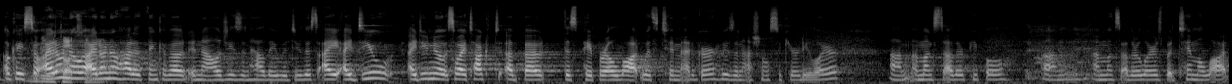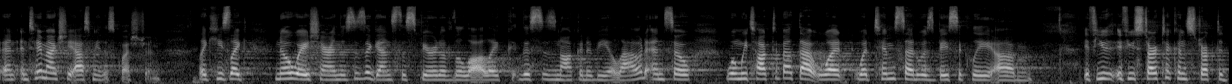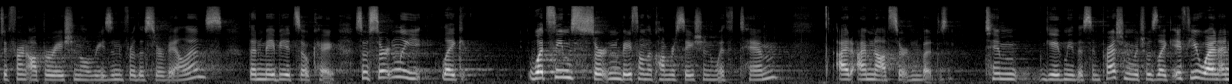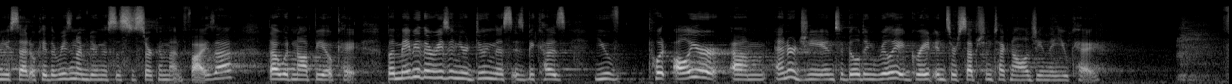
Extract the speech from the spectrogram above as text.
Okay, so I don't know. I don't know how to think about analogies and how they would do this. I, I do. I do know. So I talked about this paper a lot with Tim Edgar, who's a national security lawyer, um, amongst other people, um, amongst other lawyers, but Tim a lot. And, and Tim actually asked me this question. Like he's like, no way, Sharon. This is against the spirit of the law. Like this is not going to be allowed. And so when we talked about that, what what Tim said was basically. Um, if you, if you start to construct a different operational reason for the surveillance, then maybe it's okay. So certainly, like, what seems certain based on the conversation with Tim, I, I'm not certain, but Tim gave me this impression, which was like, if you went and you said, okay, the reason I'm doing this is to circumvent FISA, that would not be okay. But maybe the reason you're doing this is because you've put all your um, energy into building really a great interception technology in the UK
